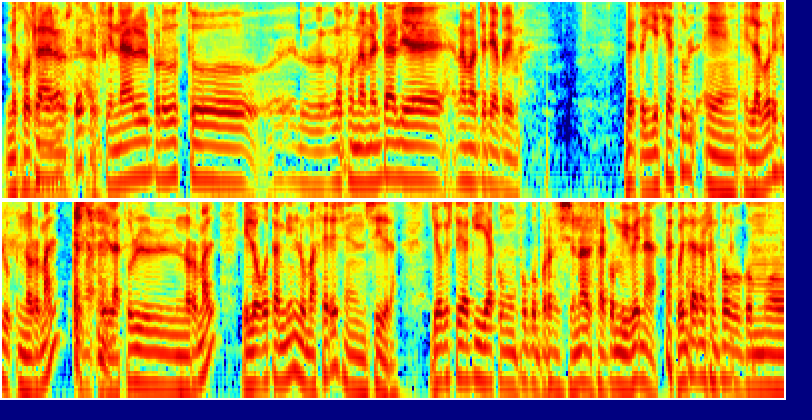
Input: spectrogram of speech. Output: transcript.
mejor Claro, los quesos. al final el producto, lo fundamental es la materia prima. Berto, ¿y ese azul eh, el labor es normal? El azul normal. Y luego también lumaceres en sidra. Yo que estoy aquí ya como un poco profesional, saco mi vena. Cuéntanos un poco cómo...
